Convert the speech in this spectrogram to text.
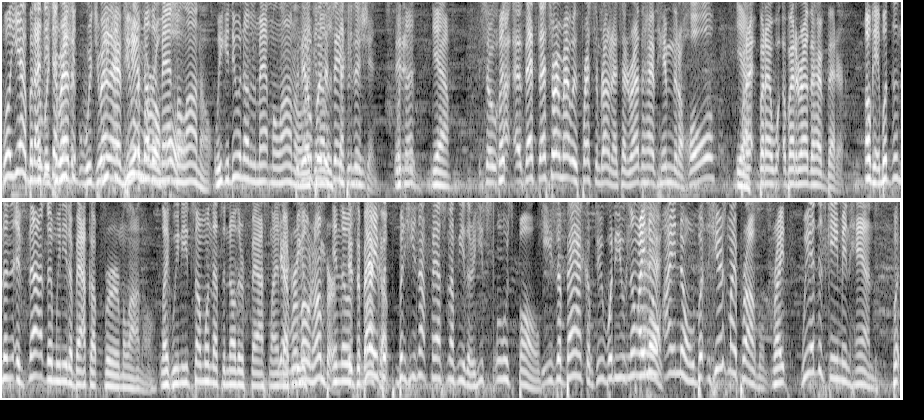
Well, yeah, but I think would that you we rather- could, would you we rather could have do him or another a Matt hole? Milano. We could do another Matt Milano. But they don't play the same position. What's that? Yeah. So But- uh, that's that's where I'm at with Preston Brown. I said I'd rather have him than a hole. Yeah. But I, but I but I'd rather have better. Okay, but then if not, then we need a backup for Milano. Like we need someone that's another fast linebacker. Yeah, Ramon Humber in those, is a right, backup. but, but he's not fast enough either. He's slow as balls. He's a backup, dude. What do you expect? No. I know, I know, but here's my problem, right? We had this game in hand, but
